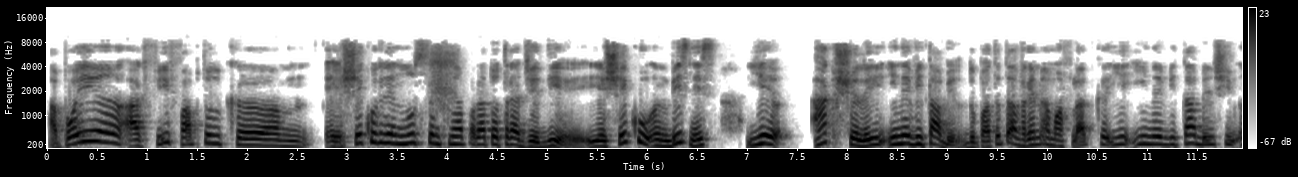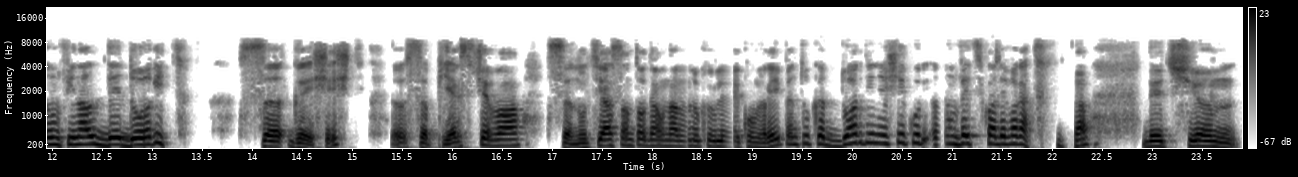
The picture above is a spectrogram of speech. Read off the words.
Apoi uh, ar fi faptul că um, eșecurile nu sunt neapărat o tragedie. Eșecul în business e actually inevitabil. După atâta vreme am aflat că e inevitabil și în final de dorit să greșești, să pierzi ceva, să nu-ți iasă întotdeauna lucrurile cum vrei, pentru că doar din eșecuri înveți cu adevărat. Da? Deci um,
